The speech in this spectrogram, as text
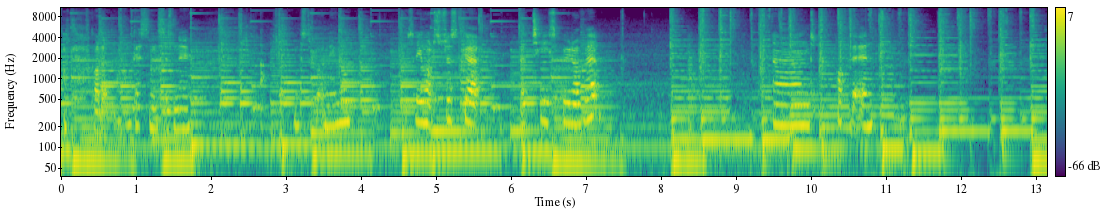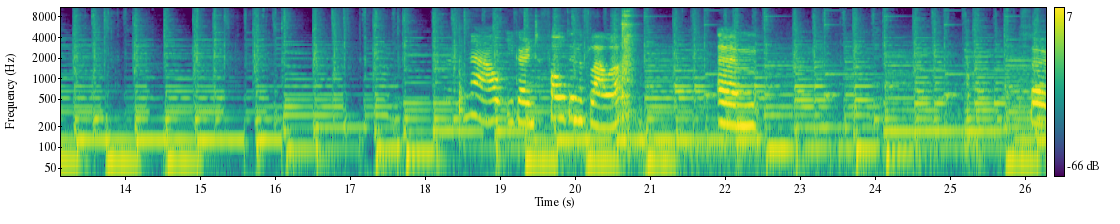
Okay, I've got it. I'm guessing this is new. Must have got a new one. So you want to just get a teaspoon of it now you're going to fold in the flour. Um, so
